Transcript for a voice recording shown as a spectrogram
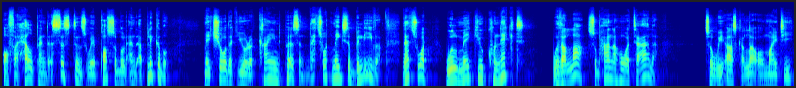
Offer help and assistance where possible and applicable. Make sure that you're a kind person. That's what makes a believer. That's what will make you connect with Allah subhanahu wa ta'ala. So we ask Allah Almighty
